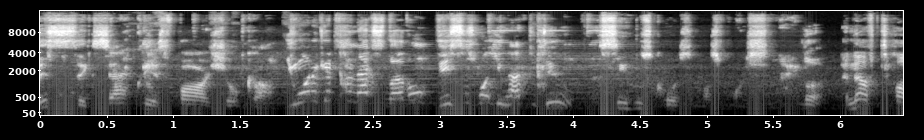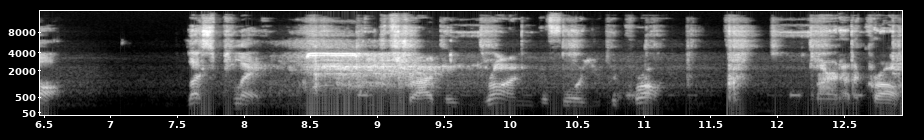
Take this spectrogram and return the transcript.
this is exactly as far as you'll go. You want to get to the next level? This is what you have to do. Let's see who scores the most points tonight. Look, enough talk. Let's play. You just tried to run before you could crawl. Learn how to crawl.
